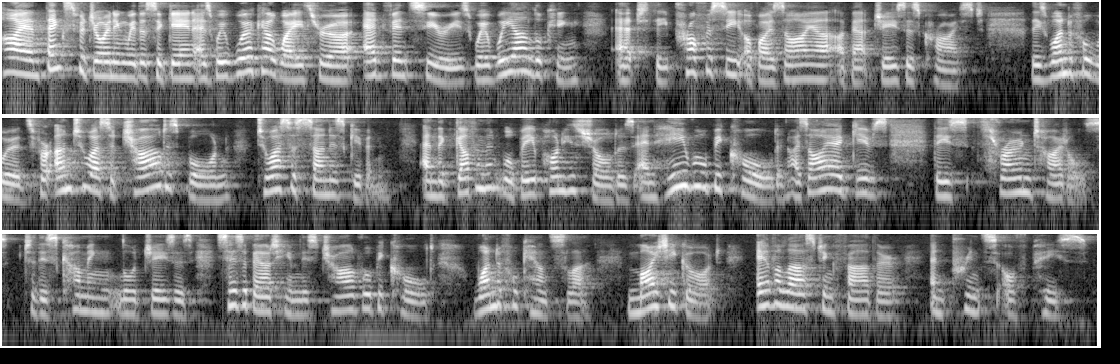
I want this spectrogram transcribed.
Hi, and thanks for joining with us again as we work our way through our Advent series where we are looking at the prophecy of Isaiah about Jesus Christ. These wonderful words For unto us a child is born, to us a son is given, and the government will be upon his shoulders, and he will be called. And Isaiah gives these throne titles to this coming Lord Jesus, says about him, This child will be called Wonderful Counselor, Mighty God Everlasting Father, and Prince of Peace.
